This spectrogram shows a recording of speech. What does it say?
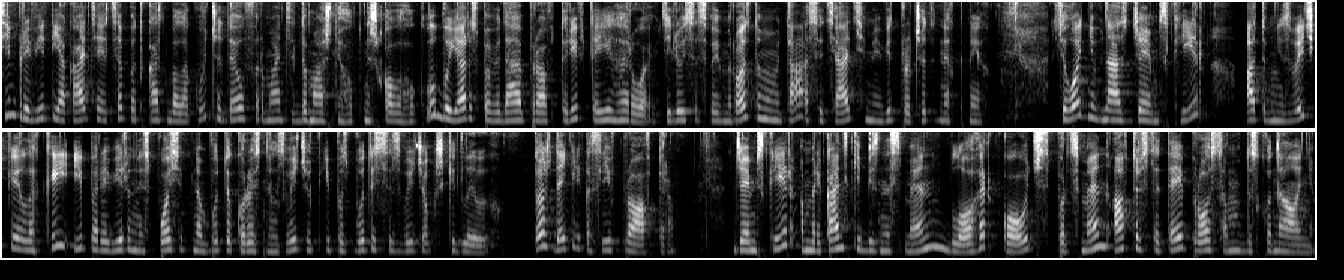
Всім привіт, я Катя, і це подкаст Балакуча, де у форматі домашнього книжкового клубу я розповідаю про авторів та їх героїв, ділюся своїми роздумами та асоціаціями від прочитаних книг. Сьогодні в нас Джеймс Клір, атомні звички, легкий і перевірений спосіб набути корисних звичок і позбутися звичок шкідливих. Тож декілька слів про автора. Джеймс Клір американський бізнесмен, блогер, коуч, спортсмен, автор статей про самовдосконалення.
